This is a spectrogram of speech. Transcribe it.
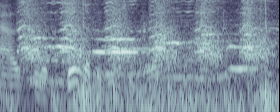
has the ability to drive.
